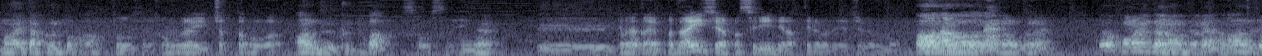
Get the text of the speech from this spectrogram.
前田君とか？そうですね。そんぐらいいっちゃった方が。アンドゥ君とか？そうですね。ねえでもなんかやっぱ第一はやっぱ3狙ってるので自分も。あーなるほどね。なるほどね。ではこの辺だよなじゃあね安藤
